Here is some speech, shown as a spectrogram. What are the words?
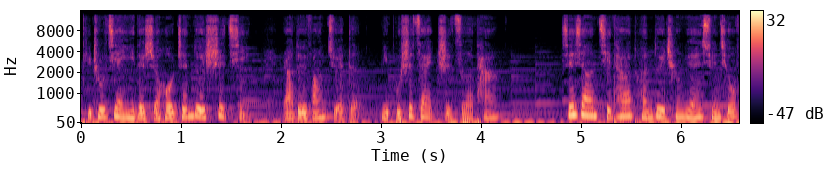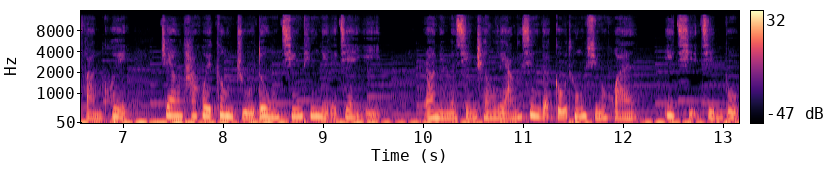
提出建议的时候针对事情，让对方觉得你不是在指责他。先向其他团队成员寻求反馈，这样他会更主动倾听你的建议，让你们形成良性的沟通循环，一起进步。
